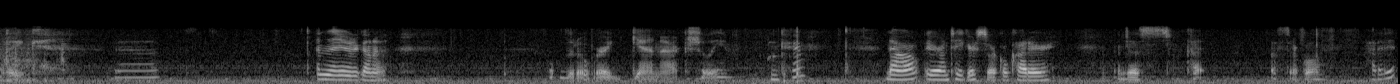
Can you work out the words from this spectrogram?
like that. And then you're going to fold it over again, actually. Okay. Now, you're going to take your circle cutter and just cut a circle out of it.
